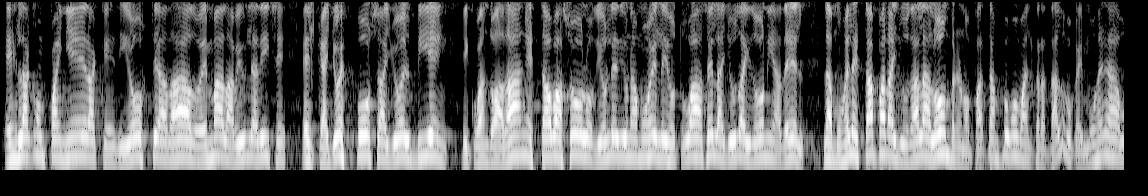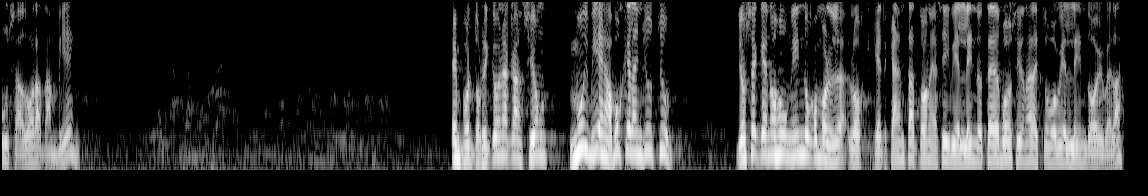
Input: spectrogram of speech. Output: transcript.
es la compañera que Dios te ha dado. Es más, la Biblia dice, el que halló esposa halló el bien. Y cuando Adán estaba solo, Dios le dio una mujer, le dijo, tú vas a ser la ayuda idónea de él. La mujer está para ayudar al hombre, no para tampoco maltratarlo, porque hay mujeres abusadoras también. En Puerto Rico hay una canción muy vieja, búsquela en YouTube. Yo sé que no es un himno como los que canta Tony así bien lindo. Este devocional estuvo bien lindo hoy, ¿verdad?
